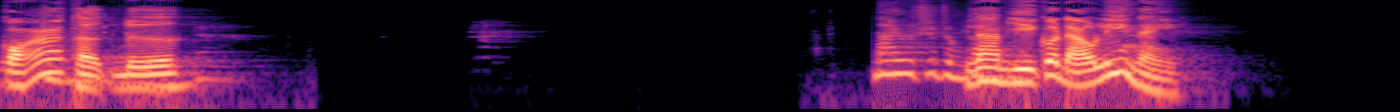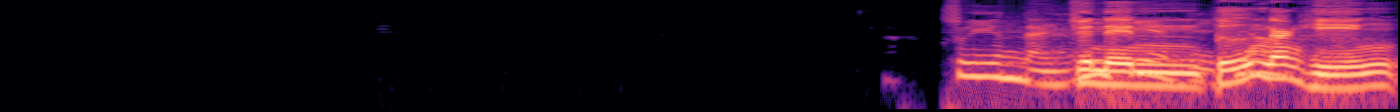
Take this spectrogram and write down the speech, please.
quá thật được? Làm gì có đạo lý này? Cho nên tướng năng hiện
